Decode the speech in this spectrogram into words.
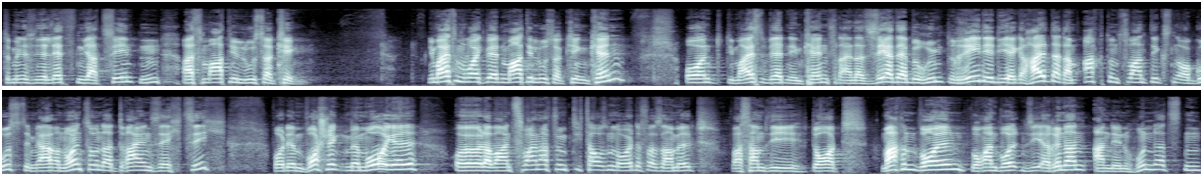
zumindest in den letzten Jahrzehnten, als Martin Luther King. Die meisten von euch werden Martin Luther King kennen und die meisten werden ihn kennen von einer sehr, sehr berühmten Rede, die er gehalten hat am 28. August im Jahre 1963 vor dem Washington Memorial. Äh, da waren 250.000 Leute versammelt. Was haben sie dort machen wollen? Woran wollten sie erinnern? An den 100.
